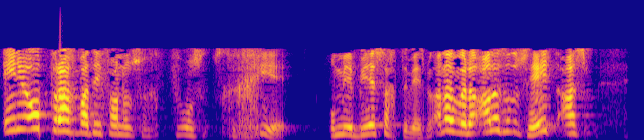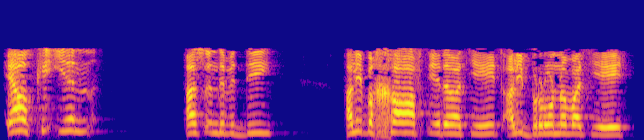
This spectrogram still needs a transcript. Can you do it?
En die opdrag wat hy van ons vir ons gegee het om mee besig te wees. Met ander woorde, alles wat ons het as elke een as individu, al die begaafdhede wat jy het, al die bronne wat jy het,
